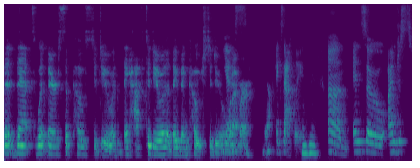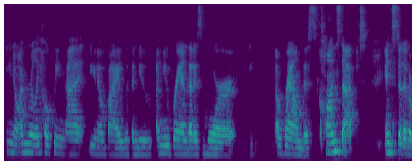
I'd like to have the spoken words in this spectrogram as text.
that that's what they're supposed to do, or that they have to do, or that they've been coached to do, or Yes. whatever. exactly. Mhm. um and so i'm just you know i'm really hoping that you know by with a new a new brand that is more around this concept instead of a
